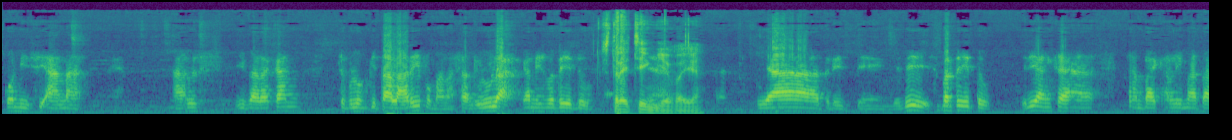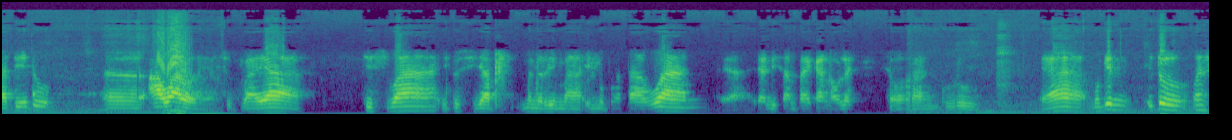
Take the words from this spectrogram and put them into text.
kondisi anak. Harus ibaratkan sebelum kita lari pemanasan dulu lah, kan seperti itu. Stretching ya, ya Pak ya? Ya, stretching. Jadi seperti itu. Jadi yang saya sampaikan lima tadi itu eh, awal ya, supaya siswa itu siap menerima ilmu pengetahuan ya, yang disampaikan oleh seorang guru. Ya, mungkin itu Mas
